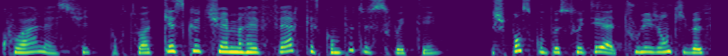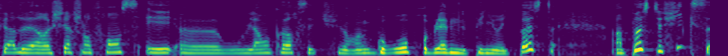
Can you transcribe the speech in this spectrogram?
quoi la suite pour toi? Qu'est-ce que tu aimerais faire? Qu'est-ce qu'on peut te souhaiter? Je pense qu'on peut souhaiter à tous les gens qui veulent faire de la recherche en France et euh, où là encore c'est un gros problème de pénurie de postes, un poste fixe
